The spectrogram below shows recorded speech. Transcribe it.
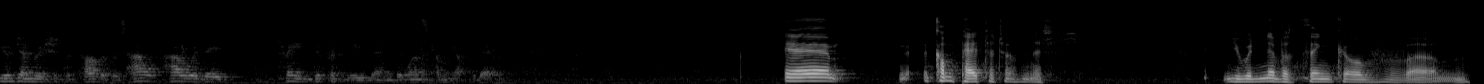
your generation of photographers? How, how were they trained differently than the ones coming up today? Um, competitiveness. You would never think of um,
